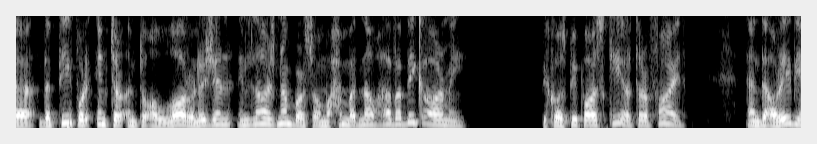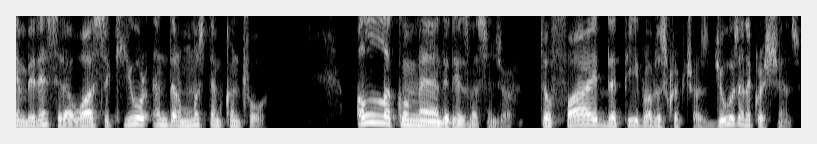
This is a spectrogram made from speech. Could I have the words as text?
uh, the people enter into Allah religion in large numbers. So Muhammad now have a big army because people are scared, terrified, and the Arabian Peninsula was secure under Muslim control. Allah commanded His Messenger to fight the people of the Scriptures, Jews and the Christians.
